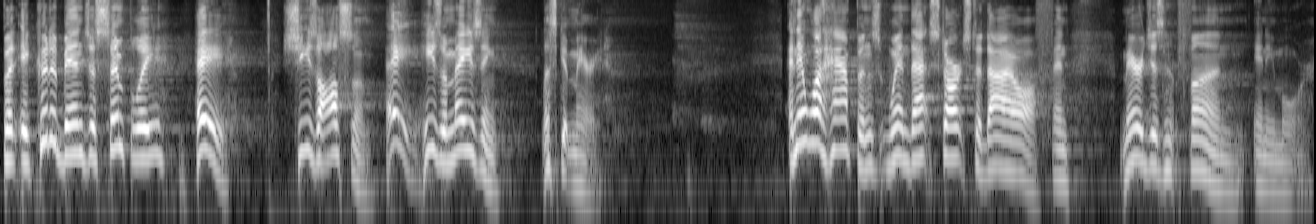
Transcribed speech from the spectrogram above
But it could have been just simply, hey, she's awesome. Hey, he's amazing. Let's get married. And then what happens when that starts to die off and marriage isn't fun anymore?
